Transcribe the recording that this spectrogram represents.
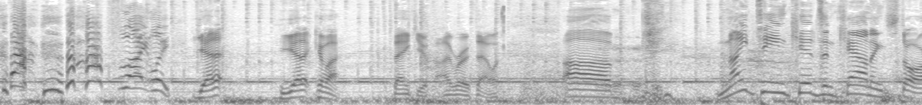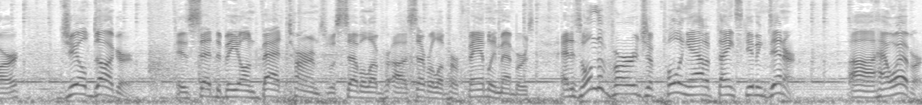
Flightly. You get it? You get it? Come on. Thank you. I wrote that one. Um, 19 kids and counting star Jill Duggar is said to be on bad terms with several of, uh, several of her family members and is on the verge of pulling out of Thanksgiving dinner. Uh, however,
